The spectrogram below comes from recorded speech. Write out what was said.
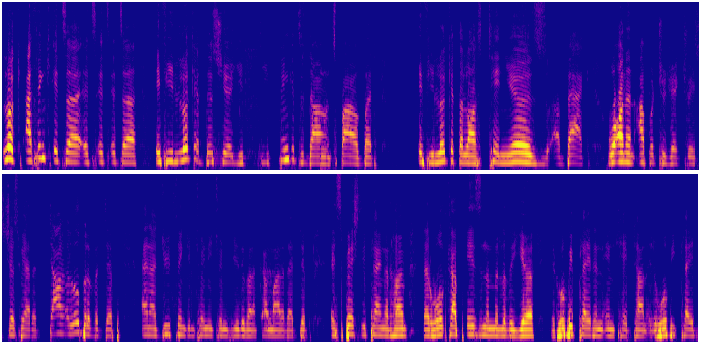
Look, I think it's a, it's, it's, it's a. If you look at this year, you you think it's a downward spiral, but if you look at the last 10 years uh, back, we're on an upward trajectory. It's just we had a down, a little bit of a dip. And I do think in 2023, they're going to come out of that dip, especially playing at home. That World Cup is in the middle of the year. It will be played in, in Cape Town. It will be played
